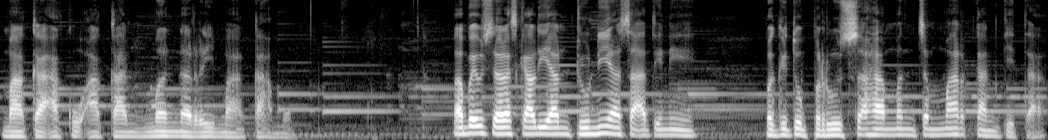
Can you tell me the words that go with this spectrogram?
maka aku akan menerima kamu. Bapak Ibu Saudara sekalian, dunia saat ini begitu berusaha mencemarkan kita.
